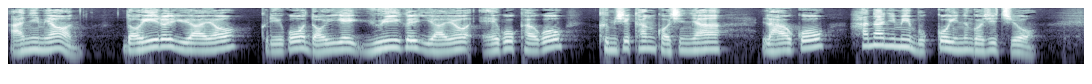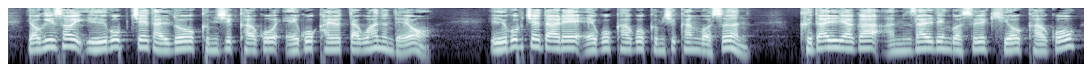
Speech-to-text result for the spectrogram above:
아니면 너희를 위하여 그리고 너희의 유익을 위하여 애곡하고 금식한 것이냐 라고 하나님이 묻고 있는 것이지요. 여기서 일곱째 달도 금식하고 애곡하였다고 하는데요. 일곱째 달에 애곡하고 금식한 것은 그달랴가 암살된 것을 기억하고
